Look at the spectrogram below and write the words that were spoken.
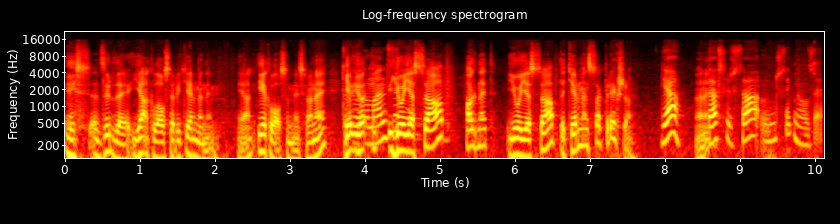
Es dzirdēju, jāklausa arī ķermenim. Jā, ieklausamies, vai ne? Tu Jo, to jo, manis jo ja sāp, Agnet, jo ja sāp, tad ķermenis sāk priekšā. Jā, tas ir sā, viņš signalizē.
